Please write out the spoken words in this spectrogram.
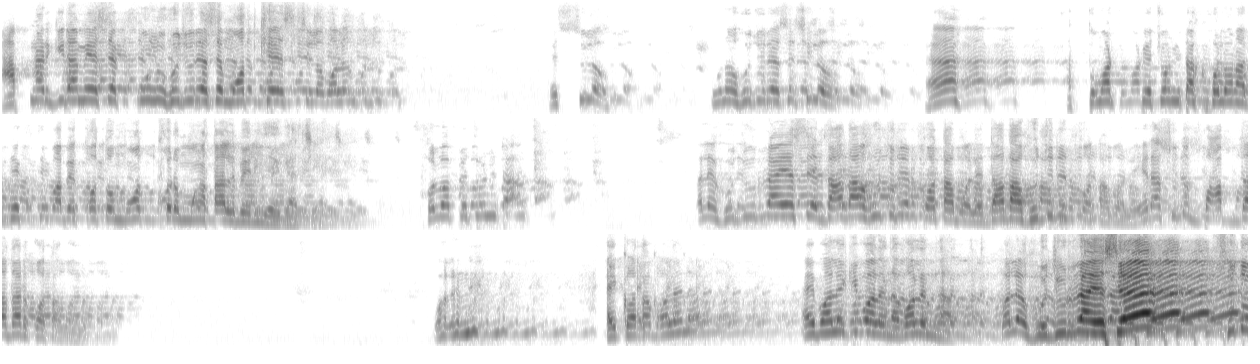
আপনার গ্রামে এসে কোন হুজুর এসে মদ খেয়ে এসেছিল, বলেন? এসেছিল? কোন হুজুর এসেছিল? হ্যাঁ? তোমার পেছনটা খোলো না, দেখতে পাবে কত মদ খোর মাতাল বেরিয়ে গেছে। খোলো পেছনটা। তাহলে হুজুররা এসে দাদা হুজুরের কথা বলে, দাদা হুজুরের কথা বলে, এরা শুধু বাপ দাদার কথা বলে। বলেন এই কথা বলে না? এই বলে কি বলে না? বলেন না। বলে হুজুররা এসে শুধু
